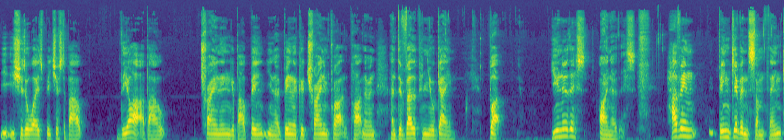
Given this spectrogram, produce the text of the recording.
you, you should always be just about the art about training, about being, you know, being a good training partner and, and developing your game. But you know this, I know this. Having been given something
